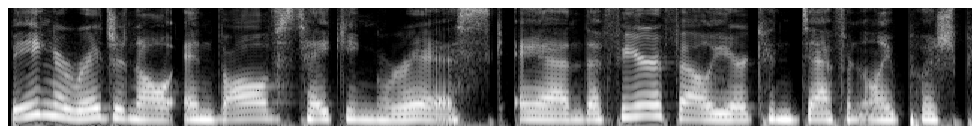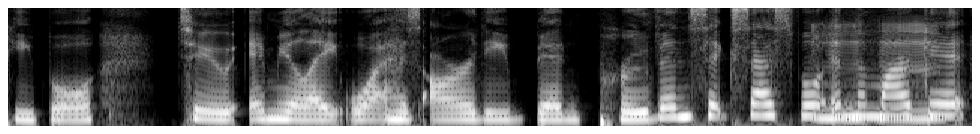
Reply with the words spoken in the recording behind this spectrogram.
being original involves taking risk and the fear of failure can definitely push people to emulate what has already been proven successful in the Mhm. market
